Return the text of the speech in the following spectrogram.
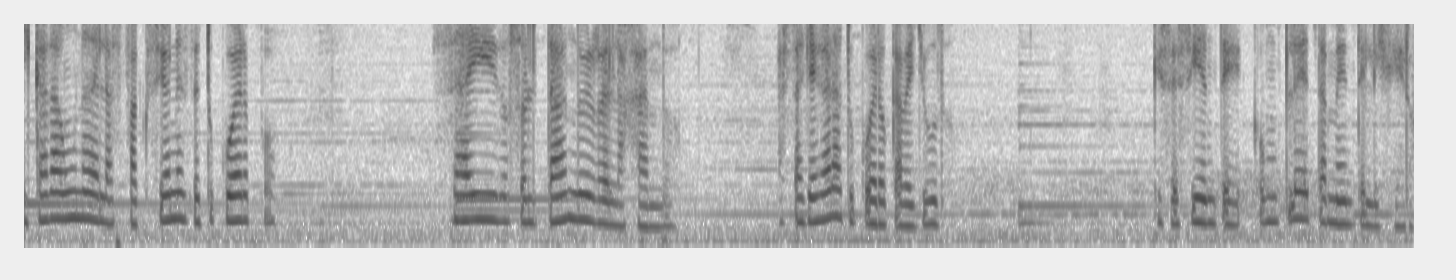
y cada una de las facciones de tu cuerpo se ha ido soltando y relajando hasta llegar a tu cuero cabelludo, que se siente completamente ligero.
